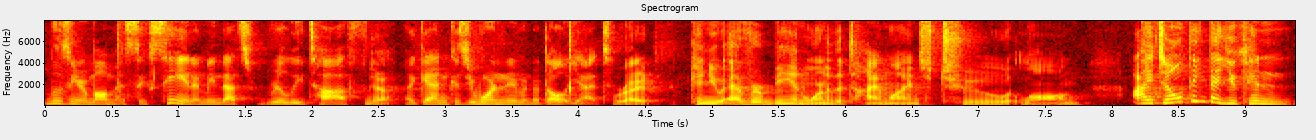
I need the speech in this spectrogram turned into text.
losing your mom at 16, I mean, that's really tough. Yeah. Again, because you weren't even an adult yet. Right. Can you ever be in one of the timelines too long? I don't think that you can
